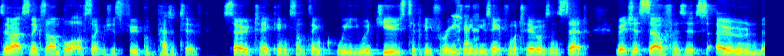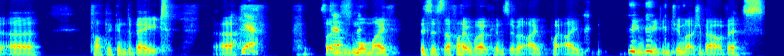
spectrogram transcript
so that's an example of something which is food competitive. So taking something we would use typically for eating yeah. and using it for materials instead, which itself has its own uh, topic and debate. Uh, yeah. So definitely. this is more my this is stuff I work in, so I quite I've been reading too much about this.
